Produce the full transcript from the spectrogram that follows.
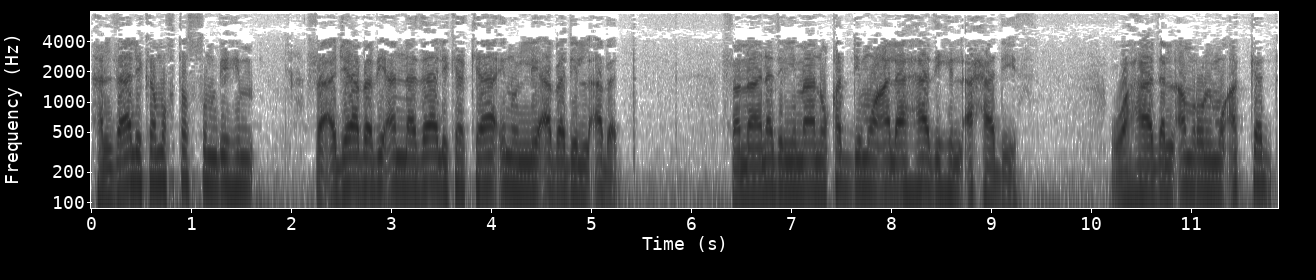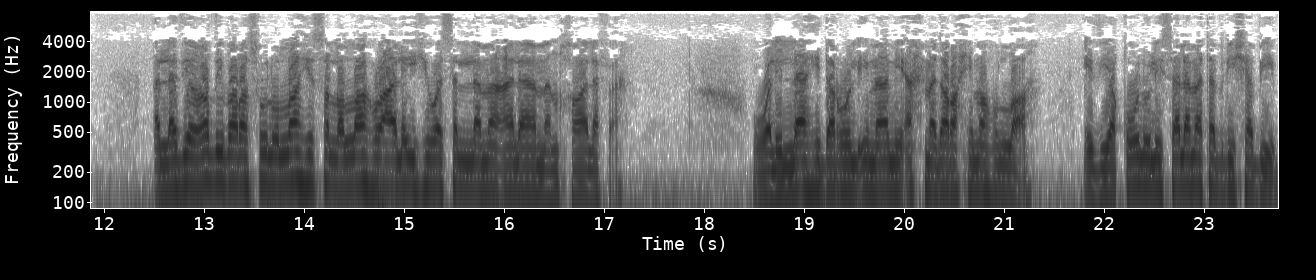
هل ذلك مختص بهم؟ فأجاب بأن ذلك كائن لأبد الأبد. فما ندري ما نقدم على هذه الأحاديث. وهذا الأمر المؤكد الذي غضب رسول الله صلى الله عليه وسلم على من خالفه. ولله در الإمام أحمد رحمه الله إذ يقول لسلمة بن شبيب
